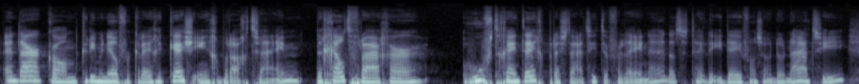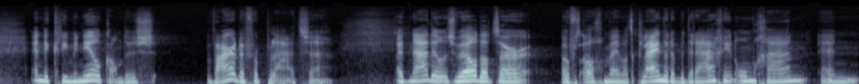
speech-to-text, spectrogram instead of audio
En daar kan crimineel verkregen cash ingebracht zijn. De geldvrager hoeft geen tegenprestatie te verlenen. Dat is het hele idee van zo'n donatie. En de crimineel kan dus waarde verplaatsen. Het nadeel is wel dat er over het algemeen wat kleinere bedragen in omgaan. En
